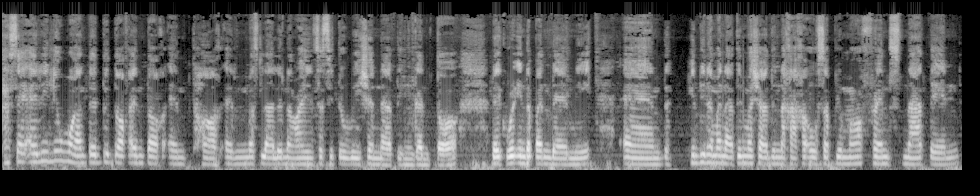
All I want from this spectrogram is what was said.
kasi I really wanted to talk and talk and talk and mas lalo na ngayon sa situation natin ganito. Like we're in the pandemic and hindi naman natin masyadong nakakausap yung mga friends natin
